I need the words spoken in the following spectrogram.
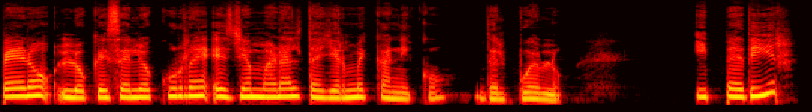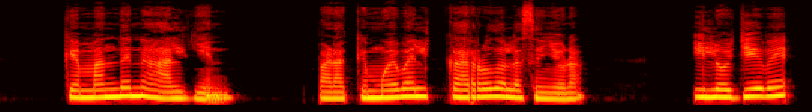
pero lo que se le ocurre es llamar al taller mecánico del pueblo y pedir que manden a alguien para que mueva el carro de la señora y lo lleve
